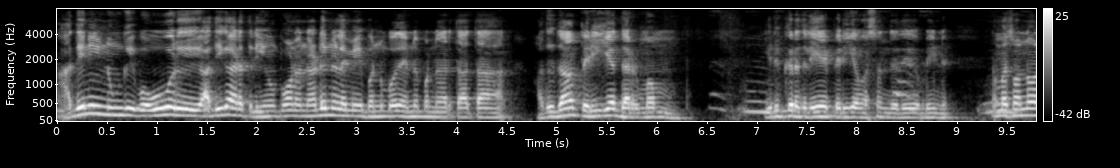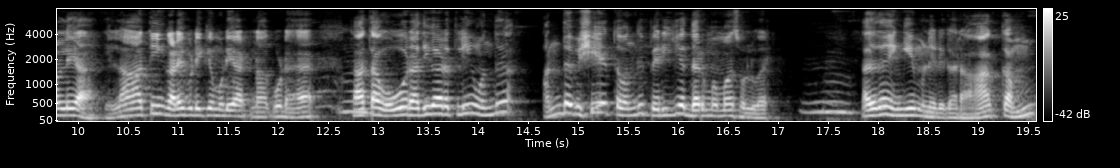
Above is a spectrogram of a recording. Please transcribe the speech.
அதனை நுங்கு இப்போ ஒவ்வொரு அதிகாரத்துலேயும் போன நடுநிலைமை பண்ணும்போது என்ன பண்ணார் தாத்தா? அதுதான் பெரிய தர்மம். இருக்கிறதுலையே பெரிய வசந்தது அப்படின்னு. நம்ம சொன்னோம் இல்லையா? எல்லாத்தையும் கடைபிடிக்க முடியாட்டினா கூட தாத்தா ஒவ்வொரு அதிகாரத்துலேயும் வந்து அந்த விஷயத்தை வந்து பெரிய தர்மமாக சொல்லுவார். அதுதான் எங்கேயும் பண்ணியிருக்காரு. ஆக்கம்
